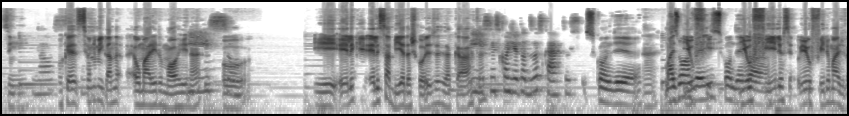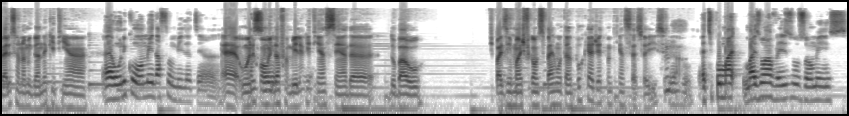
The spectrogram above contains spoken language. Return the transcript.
Sim. Nossa. Porque, se eu não me engano, é o marido morre, né? Isso. O- E ele, que- ele sabia das coisas, da carta. Isso, escondia todas as cartas. escondia. É. Mais uma E o vez fi- escondendo. E o a- filho, e o filho mais velho, se eu não me engano, é que tinha. É o único homem da família tem a. É, o único homem da família que tinha a senha da, do baú. Tipo, as irmãs ficam se perguntando por que a gente não tinha acesso a isso. e. Uhum. É tipo, mais, mais uma vez, os homens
